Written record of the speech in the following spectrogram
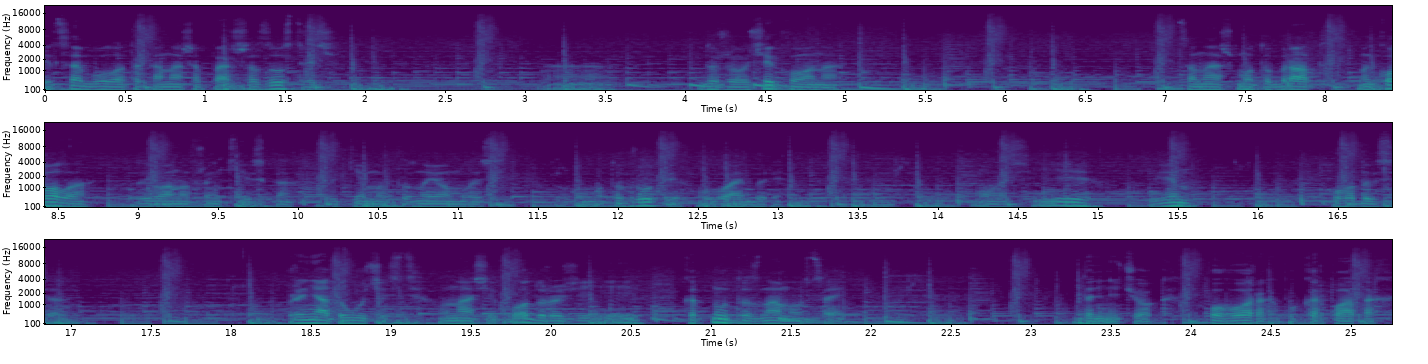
і це була така наша перша зустріч. Е, Дуже очікувана. Це наш мотобрат Микола з Івано-Франківська, з яким ми познайомились в мотогрупі у Вайбері. Ось, і він погодився прийняти участь у нашій подорожі і катнути з нами в цей дальнячок по горах, по Карпатах.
